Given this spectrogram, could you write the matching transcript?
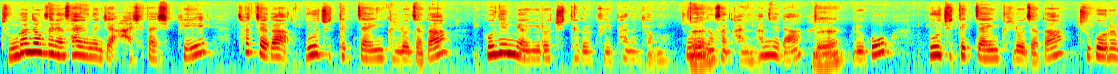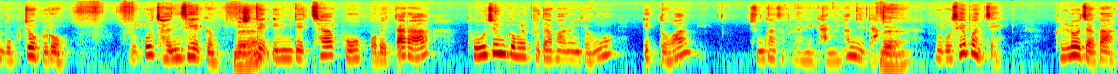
중간 정산의 사유는 이제 아시다시피 첫째가 무주택자인 근로자가 본인 명의로 주택을 구입하는 경우 중간정산 가능합니다. 네. 그리고 무주택자인 근로자가 주거를 목적으로 그리고 전세금, 네. 주택 임대차 보호법에 따라 보증금을 부담하는 경우 이 또한 중간정산이 가능합니다. 네. 그리고 세 번째, 근로자가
